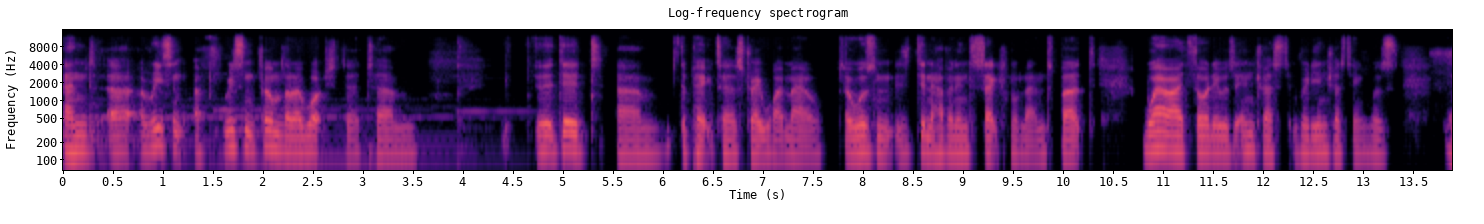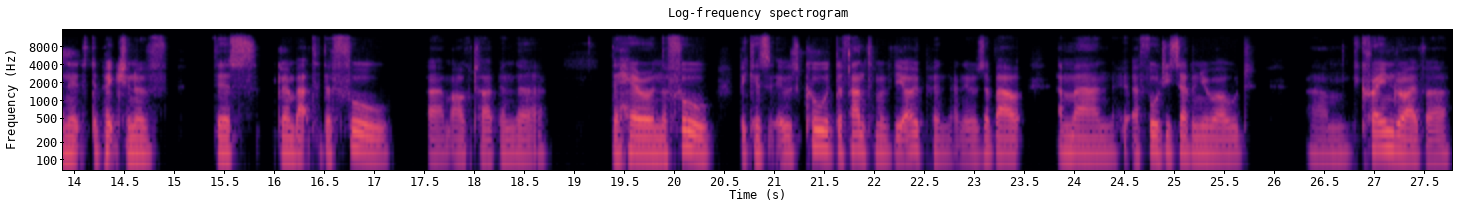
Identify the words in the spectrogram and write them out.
And uh, a recent a recent film that I watched that um, it did um, depict a straight white male, so it wasn't it didn't have an intersectional lens. But where I thought it was interest really interesting was in its depiction of this going back to the fool um, archetype and the the hero and the fool because it was called the Phantom of the Open and it was about a man, a 47 year old um, crane driver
